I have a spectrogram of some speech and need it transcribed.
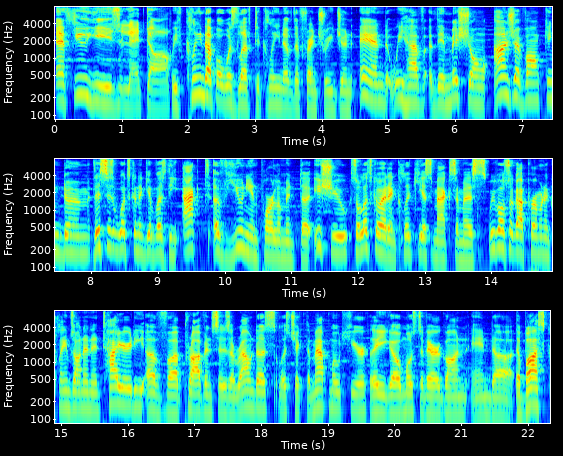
a few years later, we've cleaned up what was left to clean of the French region, and we have the Méchant Angevin Kingdom. This is what's going to give us the Act of Union Parliament uh, issue. So let's go ahead and click Yes Maximus. We've also got permanent claims on an entirety of uh, provinces around us. Let's check the map mode here. There you go. Most of Aragon and uh, the Basque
